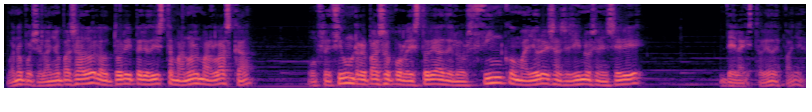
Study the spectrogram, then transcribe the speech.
Bueno, pues el año pasado el autor y periodista Manuel Marlasca ofreció un repaso por la historia de los cinco mayores asesinos en serie de la historia de España.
